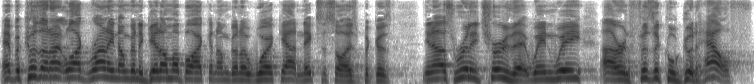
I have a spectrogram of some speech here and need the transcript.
And because I don't like running, I'm going to get on my bike and I'm going to work out and exercise because, you know, it's really true that when we are in physical good health,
